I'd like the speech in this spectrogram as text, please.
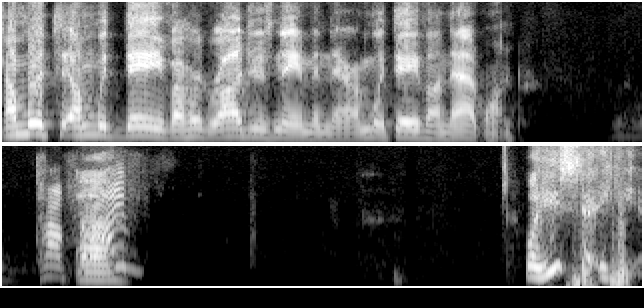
I'm with I'm with Dave. I heard Rodgers' name in there. I'm with Dave on that one. Top Uh, five? Well, he said he,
